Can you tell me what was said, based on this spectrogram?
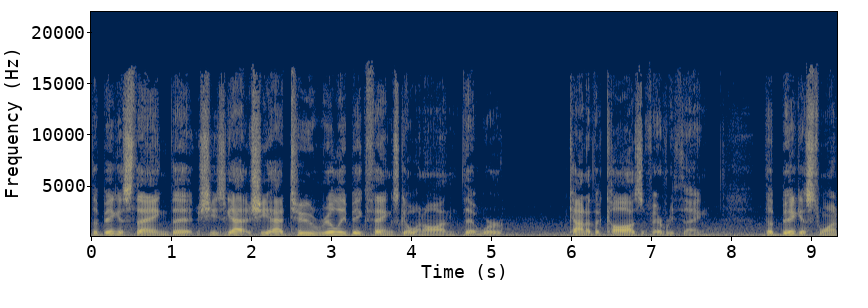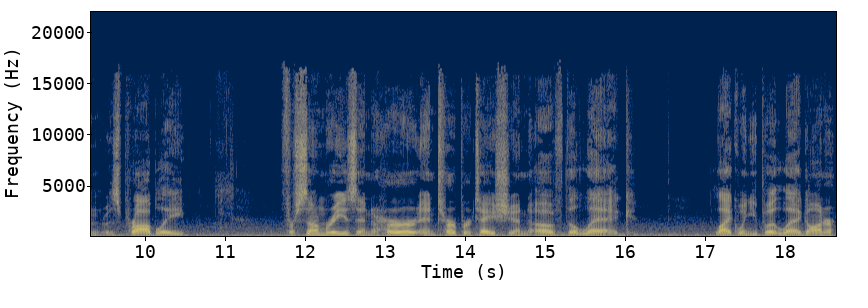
the biggest thing that she's got she had two really big things going on that were kind of the cause of everything. The biggest one was probably for some reason her interpretation of the leg like when you put leg on her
